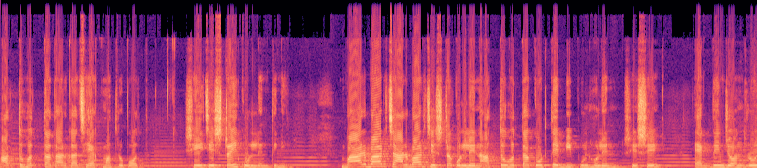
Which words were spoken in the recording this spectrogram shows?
আত্মহত্যা তার কাছে একমাত্র পথ। সেই চেষ্টাই করলেন তিনি। বারবার চারবার চেষ্টা করলেন, আত্মহত্যা করতে বিপুল হলেন শেষে। একদিন যন্ত্র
